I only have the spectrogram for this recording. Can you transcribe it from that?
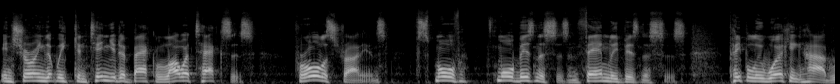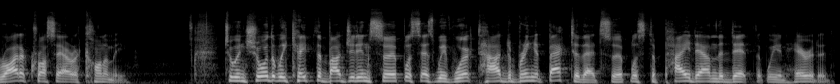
ensuring that we continue to back lower taxes for all Australians, small, small businesses and family businesses, people who are working hard right across our economy. To ensure that we keep the budget in surplus as we've worked hard to bring it back to that surplus to pay down the debt that we inherited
